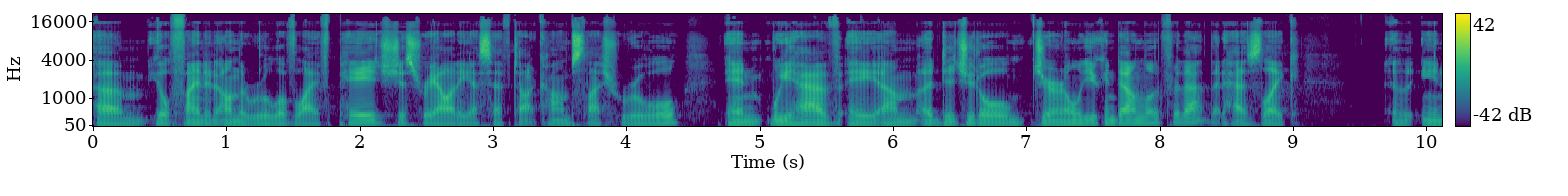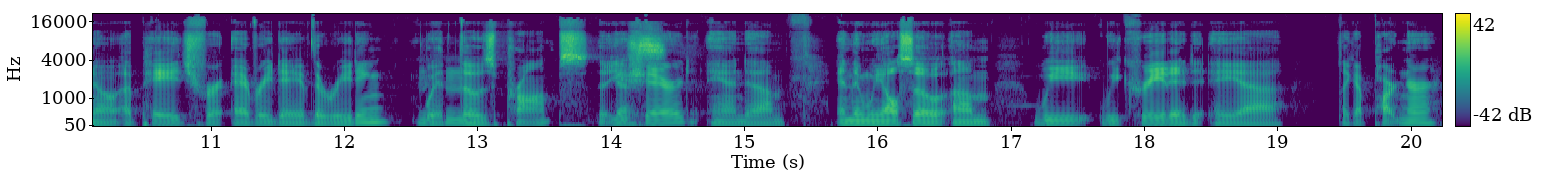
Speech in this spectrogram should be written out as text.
um, you'll find it on the Rule of Life page, just realitysf.com slash rule, and we have a um, a digital journal you can download for that that has like you know a page for every day of the reading with Mhm. those prompts that you shared, and um, and then we also um, we we created a uh, like a partner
